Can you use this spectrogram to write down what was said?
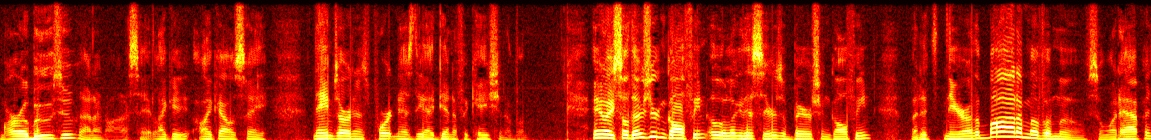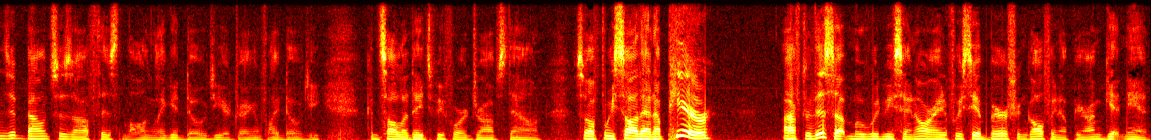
Marubuzu. I don't know how to say it. Like, like I'll say, names aren't as important as the identification of them. Anyway, so there's your engulfing. Oh, look at this. Here's a bearish engulfing, but it's near the bottom of a move. So what happens? It bounces off this long-legged doji or dragonfly doji, consolidates before it drops down. So if we saw that up here, after this up move, we'd be saying, all right, if we see a bearish engulfing up here, I'm getting in.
